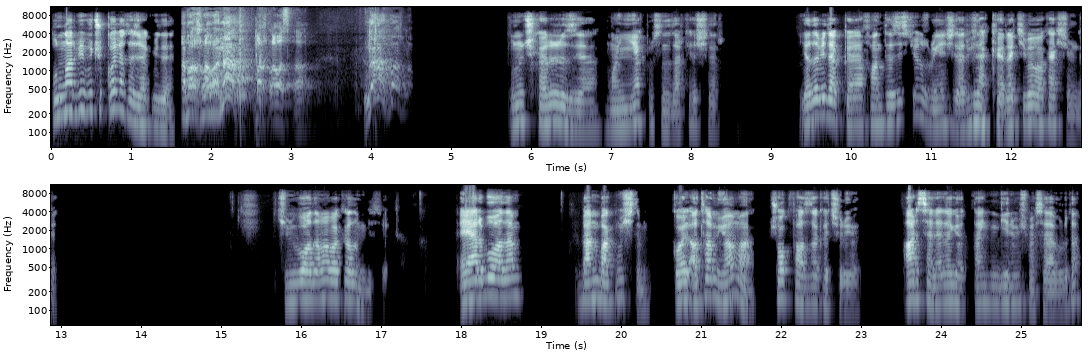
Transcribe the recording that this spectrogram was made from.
Bunlar bir buçuk gol atacak bir de. Baklava ne? Baklavası. Ne baklava? Bunu çıkarırız ya. Manyak mısınız arkadaşlar? Ya da bir dakika ya. Fantezi istiyorsunuz mu gençler? Bir dakika. Rakibe bakak şimdi. Şimdi bu adama bakalım biz. Eğer bu adam ben bakmıştım. Gol atamıyor ama çok fazla kaçırıyor. Arsenal'e götten girmiş mesela burada.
